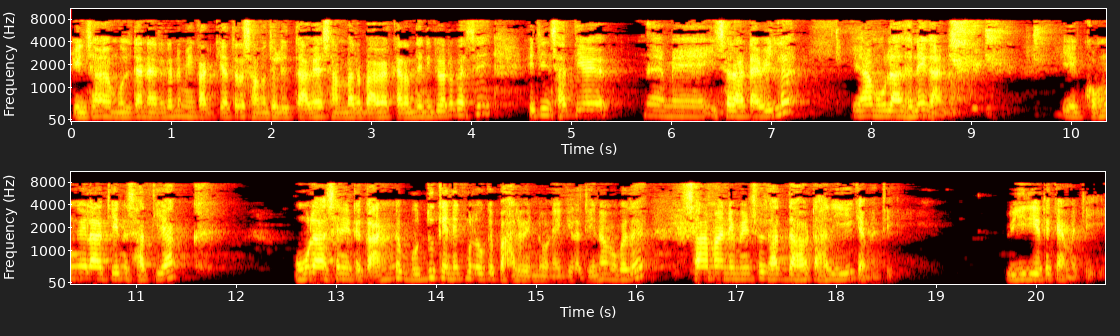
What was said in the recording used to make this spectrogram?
ඒ නිසා මුල් තැන අරගෙන මේ කට්ටිය අතර සමතුලිතතාවය සම්බර භාවයක් කරන් දෙන්න කිව්වට පස්සේ ඉතින් සත්‍ය මේ ඉස්සරහට ඇවිල්ලා එයා මූලාසනේ ගන්නවා. ඒ කොන් වෙලා තියෙන සතියක් මූලාසනයට ගන්න බුදු කෙනෙක්ම ලෝකේ පහළ වෙන්න ඕනේ කියලා තියෙනවා. මොකද සාමාන්‍ය මිනිස්සු සද්ධාවට හරිය කැමතියි. වීරියට කැමතියි.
